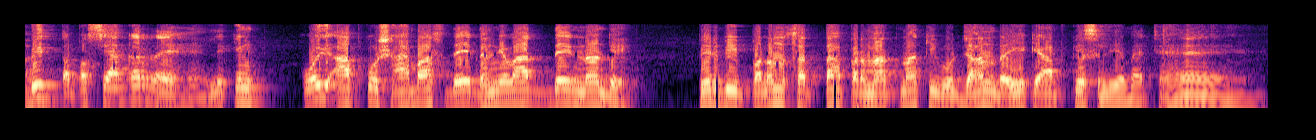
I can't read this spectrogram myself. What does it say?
अभी तपस्या कर रहे हैं, लेकिन कोई आपको शाहबाश दे, धन्यवाद दे, न दे। फिर भी परम सत्ता परमात्मा की वो जान रही है कि आप किस लिए बैठे हैं।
